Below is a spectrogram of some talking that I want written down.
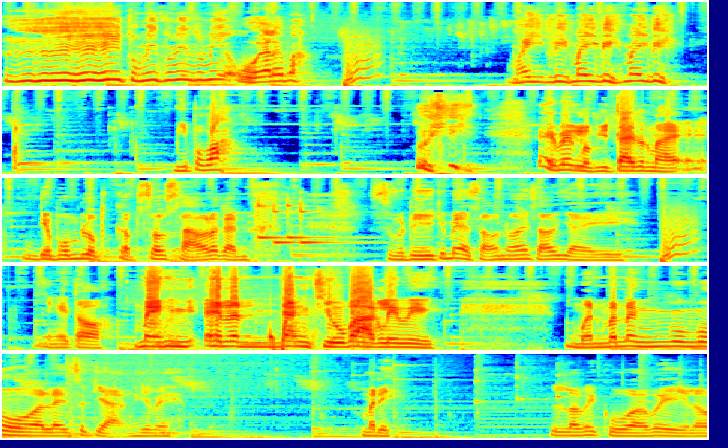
เฮ้ยตรงนี้ตรงนี้ตรงนี้โอ้ยอะไรวะไมาอีกดิไมาอีกดิไมาอีกดิมีปะวะเฮ้ยไอ้แม่งหลบอยู่ใต้ต้นไม้เดี๋ยวผมหลบกับสาวๆแล้วกัน สวัสดีเจ้าแม่สาวน้อยสาวใหญ่ ยังไงต่อ แม่งไอ้นั่นนั่งชิวมากเลยเว้ยเหมือนมันนั่งโง่ๆอะไรสักอย่างใช่ไหมมาดิเราไม่กลัวเว้ยเรา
